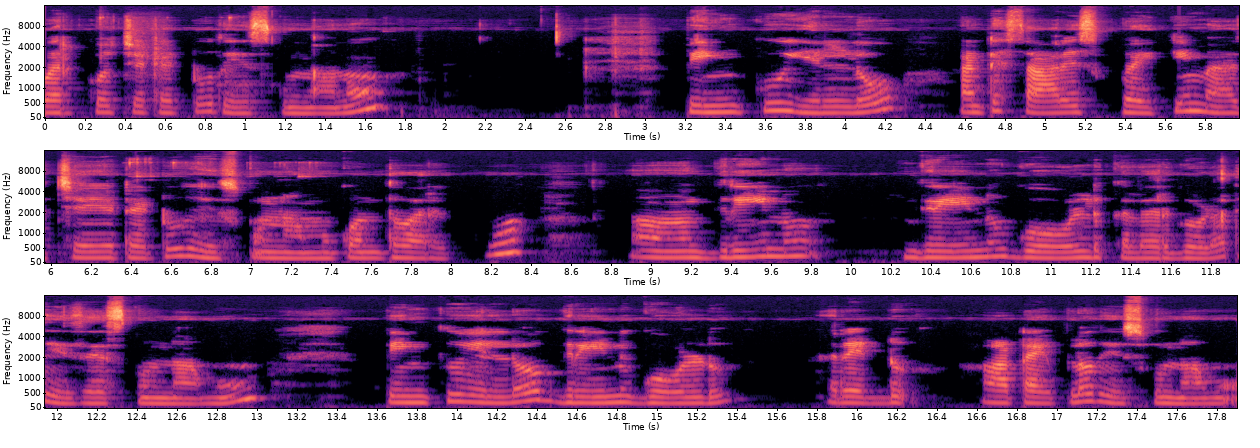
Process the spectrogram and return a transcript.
వర్క్ వచ్చేటట్టు తీసుకున్నాను. పింక్ ఎల్లో అంటే సారీస్ పైకి మ్యాచ్ అయ్యేటట్టు తీసుకున్నాము కొంతవరకు. గ్రీను గ్రీన్ గోల్డ్ కలర్ కూడా తీసేసుకున్నాము. Pink yellow green gold red ఆ టైప్లో తీసుకున్నాము.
